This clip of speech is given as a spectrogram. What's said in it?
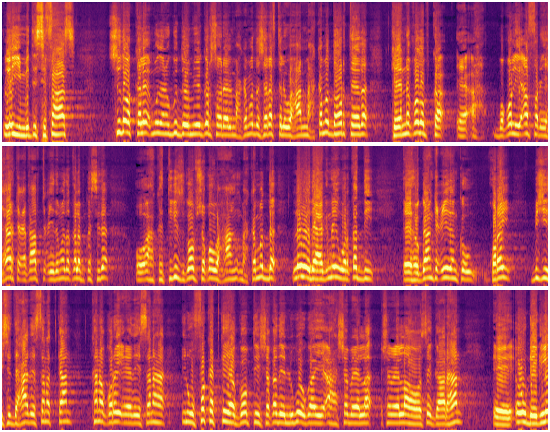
la yimid sifahaas. Sidoo kale mudana guddoomiye garsooreel maxkamadda sharafta leh waxaan maxkamadda horteeda keennay qodobka ah boqol iyo afar iyo xeerka ciqaabta ciidamada qalabka sida oo ah ka tigis goob shaqo. Waxaan maxkamadda la wadaagnay warqaddii hoggaanka ciidanka uu qoray bishii saddexaad ee sanadkan kana qoray eedeysanaha inuu fakad ka yahay goobtii shaqadee lagu ogaayay ah shabeella shabeellaha hoose gaar ahaan owdheegle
